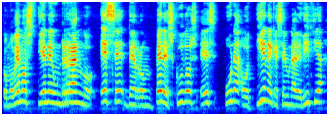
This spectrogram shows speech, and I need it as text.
Como vemos tiene un rango S de romper escudos. Es una o tiene que ser una delicia.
